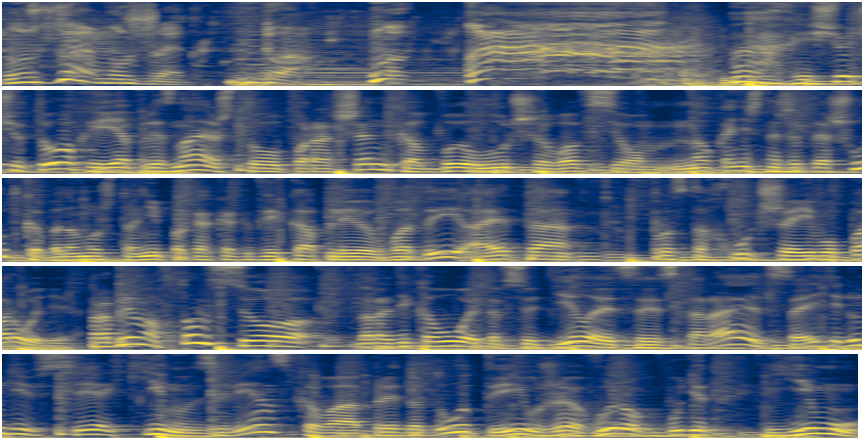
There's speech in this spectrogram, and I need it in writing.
Ну, за мужик. Да. Ну! Ах, еще чуток, и я признаю, что Порошенко был лучше во всем. Но, конечно же, это шутка, потому что они пока как две капли воды, а это просто худшая его пародия. Проблема в том, все, ради кого это все делается и старается, эти люди все кинут Зеленского, предадут, и уже вырок будет ему.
